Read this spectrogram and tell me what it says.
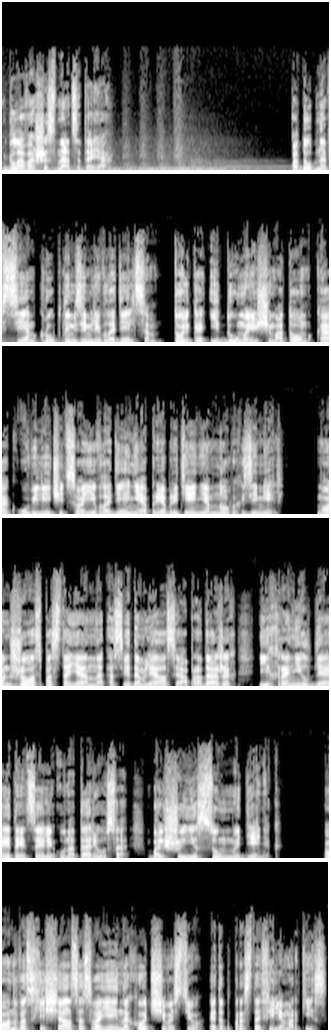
Глава 16. Подобно всем крупным землевладельцам, только и думающим о том, как увеличить свои владения приобретением новых земель, Монжос постоянно осведомлялся о продажах и хранил для этой цели у нотариуса большие суммы денег. Он восхищался своей находчивостью, этот простофиля маркиз.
